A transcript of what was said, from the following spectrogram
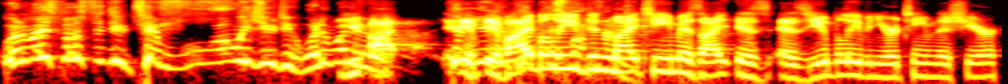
What am I supposed to do, Tim? What would you do? What, what You- do I- Tim, if you if I believed in my me. team as I is as you believe in your team this year,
